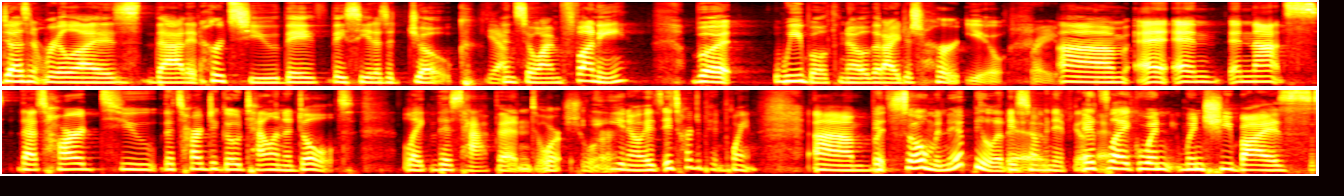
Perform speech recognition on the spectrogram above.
doesn't realize that it hurts you. They they see it as a joke. Yeah. And so I'm funny, but we both know that I just hurt you. Right. Um and, and and that's that's hard to that's hard to go tell an adult like this happened or sure. you know it's, it's hard to pinpoint um, but it's so manipulative it's so manipulative it's like when when she buys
